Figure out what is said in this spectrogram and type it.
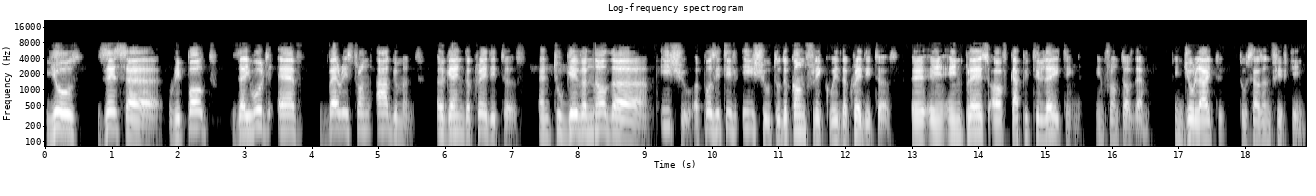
used this uh, report, they would have very strong arguments against the creditors and to give another issue, a positive issue to the conflict with the creditors in, in, place of capitulating in front of them in July 2015.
